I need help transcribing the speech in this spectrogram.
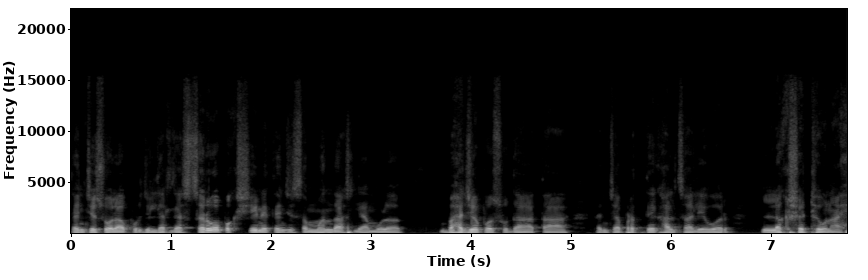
त्यांचे सोलापूर जिल्ह्यातल्या सर्व पक्षीय नेत्यांचे संबंध असल्यामुळं भाजपसुद्धा आता त्यांच्या प्रत्येक हालचालीवर लक्ष ठेवून आहे.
